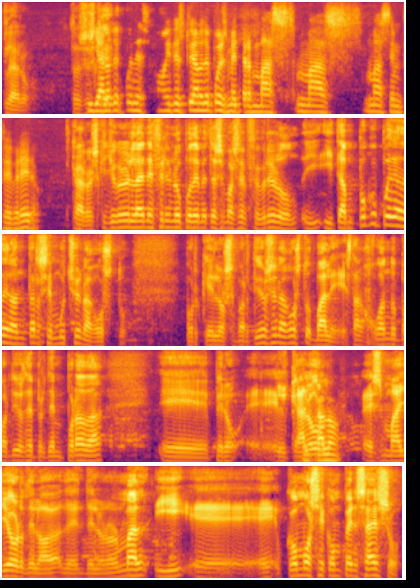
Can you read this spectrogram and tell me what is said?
Claro. Entonces, y ya que... no te puedes, como dices tú, ya no te puedes meter más, más, más en febrero. Claro, es que yo creo que la NFL no puede meterse más en febrero y, y tampoco puede adelantarse mucho en agosto porque los partidos en agosto, vale, están jugando partidos de pretemporada, eh, pero el calor, el calor, es mayor de lo, de, de lo normal y eh, ¿cómo se compensa eso?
